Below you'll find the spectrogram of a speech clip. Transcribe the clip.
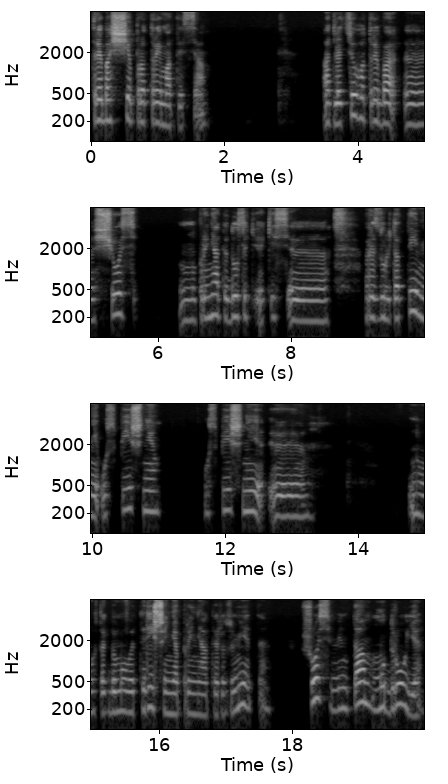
Треба ще протриматися. А для цього треба е, щось ну, прийняти досить якісь е, результативні, успішні, успішні, е, ну, так би мовити, рішення прийняти, розумієте? Щось він там мудрує.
